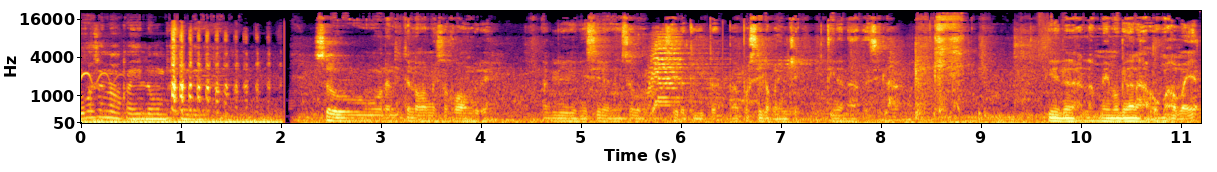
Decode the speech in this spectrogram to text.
Bukas na kayo lumabas ng ganito. So, nandito na kami sa Kongre. Naglilinis sila ng sa baba, sila tita. Tapos sila ko yung check. Tingnan natin sila. Hindi na alam, may magnanakaw mamaya.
